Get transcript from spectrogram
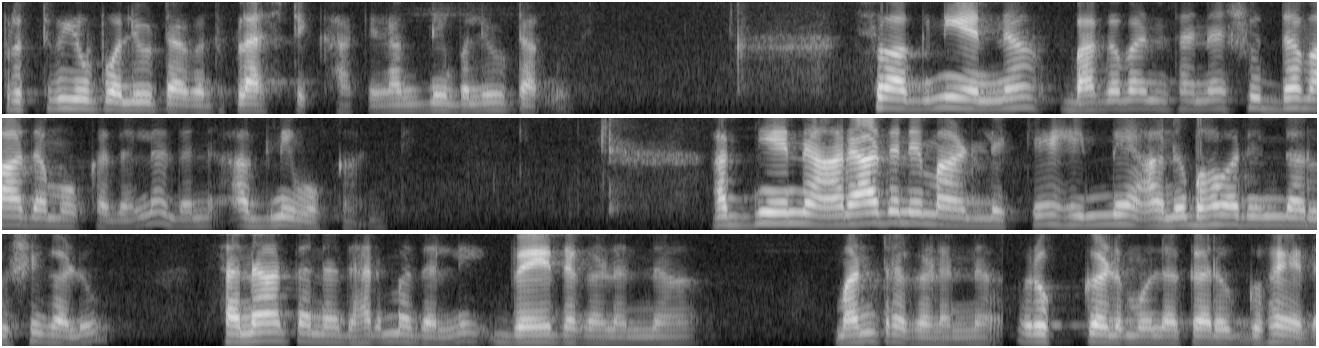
ಪೃಥ್ವಿಯು ಪೊಲ್ಯೂಟ್ ಆಗೋದು ಪ್ಲಾಸ್ಟಿಕ್ ಹಾಕಿದ್ರೆ, ಅಗ್ನಿ ಪೊಲ್ಯೂಟ್ ಆಗೋದು. ಸೊ ಅಗ್ನಿಯನ್ನು ಭಗವಂತನ ಶುದ್ಧವಾದ ಮುಖದಲ್ಲಿ ಅದನ್ನು ಅಗ್ನಿಮುಖ ಅಂತ ಅಗ್ನಿಯನ್ನು ಆರಾಧನೆ ಮಾಡಲಿಕ್ಕೆ ಹಿಂದೆ ಅನುಭವದಿಂದ ಋಷಿಗಳು ಸನಾತನ ಧರ್ಮದಲ್ಲಿ ವೇದಗಳನ್ನು, ಮಂತ್ರಗಳನ್ನು ಋಕ್ಗಳ ಮೂಲಕ ಋಗ್ವೇದ,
